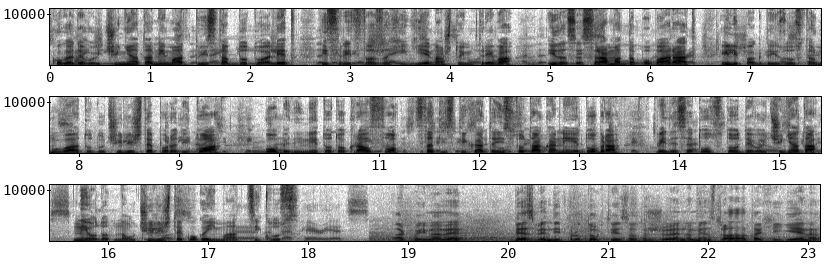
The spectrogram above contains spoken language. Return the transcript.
кога девојчињата немаат пристап до тоалет и средства за хигиена што им треба и да се срамат да побараат или пак да изостануваат од училиште поради тоа. Во Обединетото кралство статистиката исто така не е добра. 50% од девојчињата не одат на училиште кога имаат циклус. Ако имаме безбедни продукти за одржување на менструалната хигиена,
